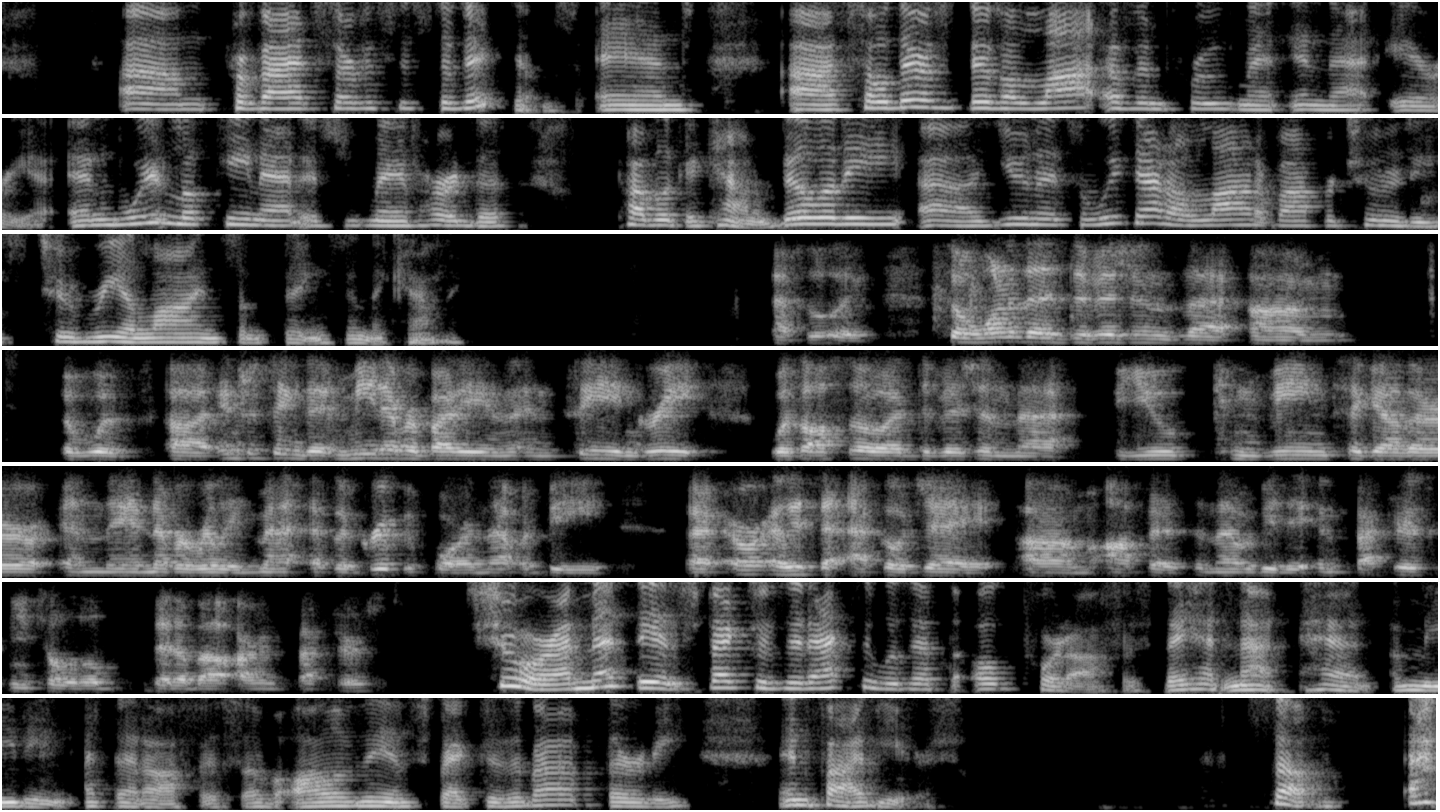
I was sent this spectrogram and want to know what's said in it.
um, provide services to victims. And uh, so there's there's a lot of improvement in that area. And we're looking at, as you may have heard, the public accountability uh, units. And we've got a lot of opportunities to realign some things in the county. Absolutely. So one of the divisions that um, it was uh, interesting to meet everybody and, and see and greet was also a division that you convened together and they had never really met as a group before, and that would be, uh, or at least the Echo J um, office, and that would be the inspectors. Can you tell a little bit about our inspectors? Sure, I met the inspectors. It actually was at the Oakport office. They had not had a meeting at that office of all of the inspectors, about 30 in five years. So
